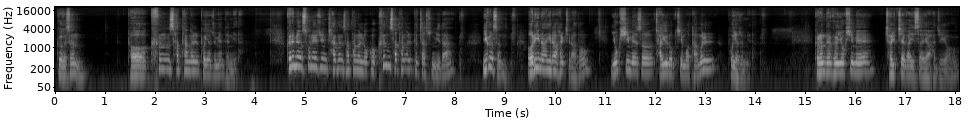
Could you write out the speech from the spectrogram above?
그것은 더 큰 사탕을 보여주면 됩니다. 그러면 손에 쥔 작은 사탕을 놓고 큰 사탕을 붙잡습니다. 이것은 어린아이라 할지라도 욕심에서 자유롭지 못함을 보여줍니다. 그런데 그 욕심에 절제가 있어야 하지요.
